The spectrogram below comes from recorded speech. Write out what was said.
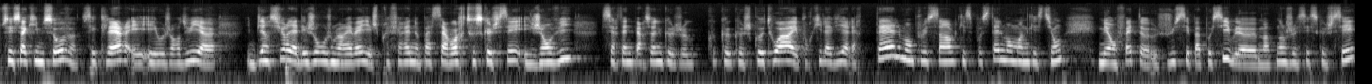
c'est ça qui me sauve, c'est clair. Et, aujourd'hui, euh, bien sûr, il y a des jours où je me réveille et je préférais ne pas savoir tout ce que je sais et j'envie certaines personnes que je, que, je côtoie et pour qui la vie a l'air tellement plus simple, qui se posent tellement moins de questions. Mais en fait, euh, juste, c'est pas possible. Maintenant, je sais ce que je sais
